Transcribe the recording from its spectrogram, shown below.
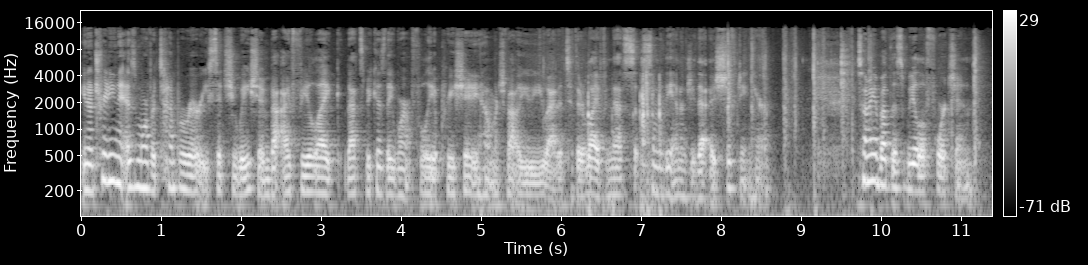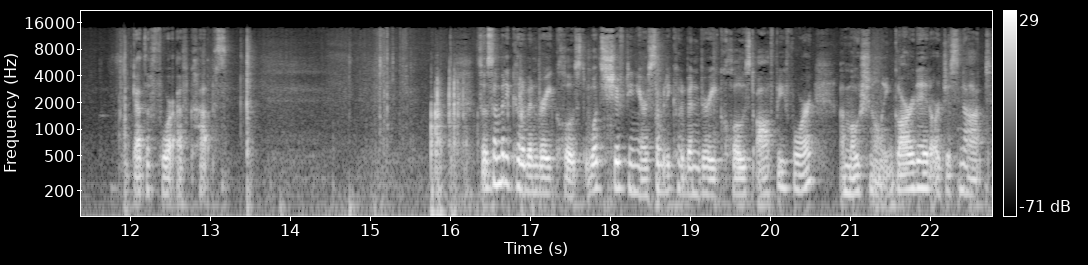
you know, treating it as more of a temporary situation, but I feel like that's because they weren't fully appreciating how much value you added to their life, and that's some of the energy that is shifting here. Tell me about this Wheel of Fortune. Got the Four of Cups. So somebody could have been very closed. What's shifting here? Somebody could have been very closed off before, emotionally guarded, or just not,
